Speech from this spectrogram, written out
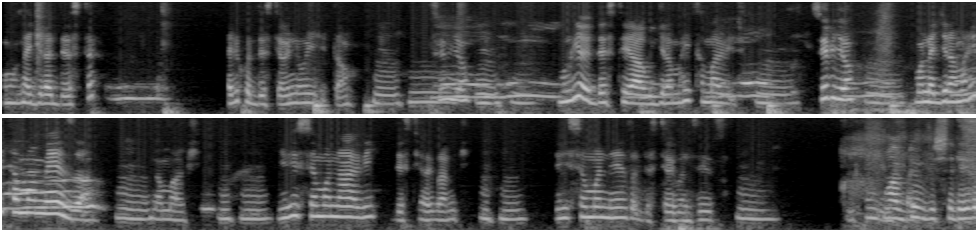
Umuntu agira desite ariko desite yawe ni we uyihitamo mhm, sibyo? Mhm, muri iyo desite yawe ugira amahitamo abiri. Mm, sibyo? Umuntu agira amahitamo meza n'amabi mhm, iyo uhisemo nabi desite yawe iba mbi. Mhm, iyo uhisemo neza desite yawe iba nziza mwabyumvishe rero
